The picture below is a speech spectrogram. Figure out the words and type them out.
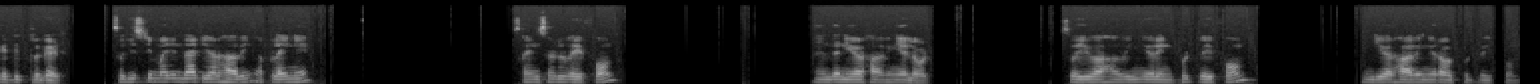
get it triggered so just imagine that you are having applying a sinusoidal waveform and then you are having a load. So you are having your input waveform and you are having your output waveform.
